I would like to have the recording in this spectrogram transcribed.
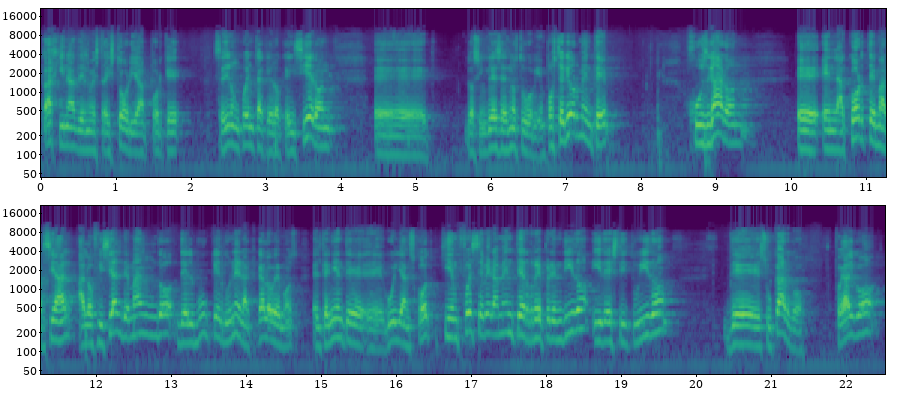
página de nuestra historia, porque se dieron cuenta que lo que hicieron eh, los ingleses no estuvo bien. Posteriormente, juzgaron eh, en la corte marcial al oficial de mando del buque Dunera, que acá lo vemos, el teniente eh, William Scott, quien fue severamente reprendido y destituido de su cargo. Fue algo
